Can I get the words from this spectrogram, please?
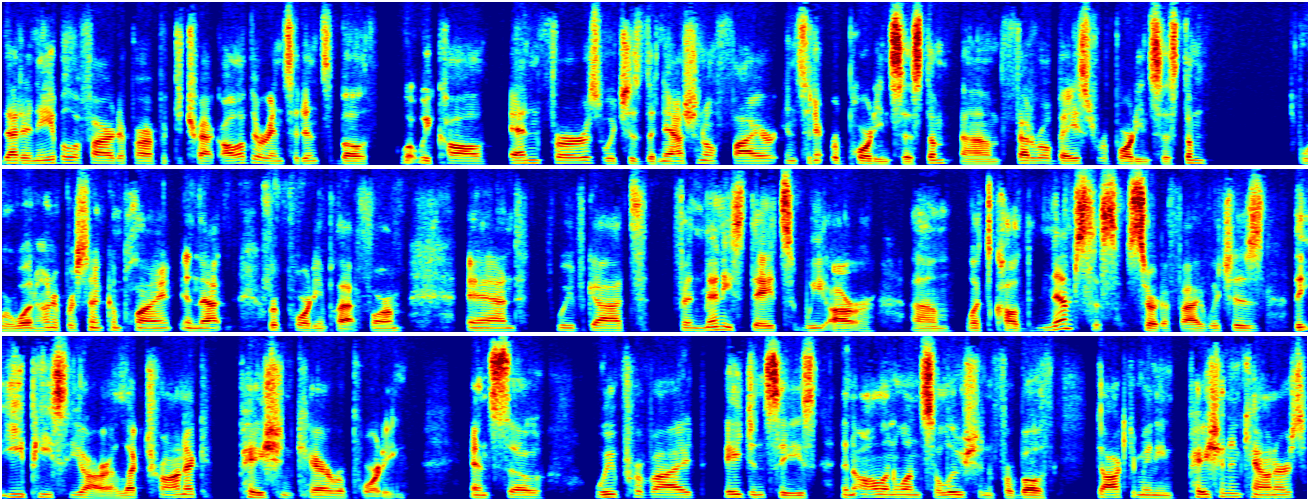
that enable a fire department to track all of their incidents, both what we call NFIRS, which is the National Fire Incident Reporting System, um, federal based reporting system. We're 100% compliant in that reporting platform. And we've got in many states, we are um, what's called NEMSIS certified, which is the EPCR, Electronic Patient Care Reporting. And so we provide agencies an all in one solution for both documenting patient encounters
